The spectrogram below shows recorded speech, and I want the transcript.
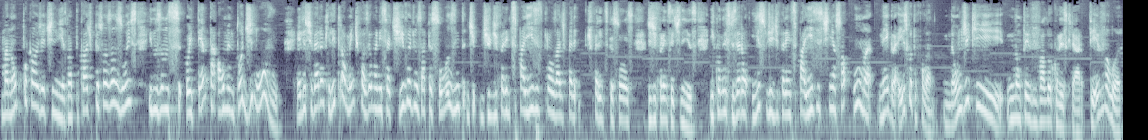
mas não por causa de etnias, mas por causa de pessoas azuis, e nos anos 80 aumentou de novo. Eles tiveram que literalmente fazer uma iniciativa de usar pessoas de, de diferentes países para usar difer diferentes pessoas de diferentes etnias. E quando eles fizeram isso de diferentes países, tinha só uma negra. É isso que eu tô falando. Não de que não teve valor quando eles criaram. Teve valor.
